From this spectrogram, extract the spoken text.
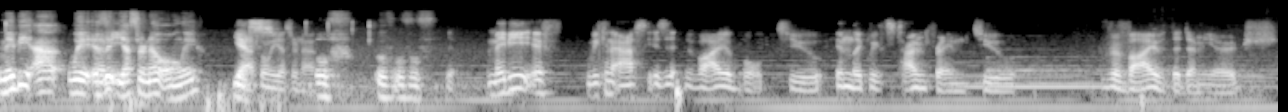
maybe at wait, is Maybe- it yes or no only? yeah, Yes. it's only yes or no. Oof, oof, oof, oof. maybe if we can ask is it viable to in like this time frame to revive the demiurge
